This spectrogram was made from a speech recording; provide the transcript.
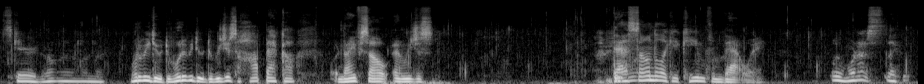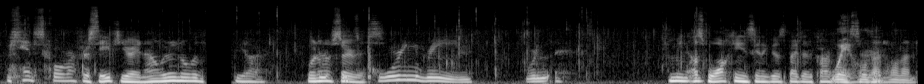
scared. I don't really remember. What do we do? What do we do? Do we just hop back out, knives out, and we just? That sounded like it came from that way. Wait, we're not like we can't just go around for safety right now. We don't know where the f- we are. We're not service. It's pouring rain. We're, I mean, us walking is gonna get us back to the car. wait, hold on, hold on.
